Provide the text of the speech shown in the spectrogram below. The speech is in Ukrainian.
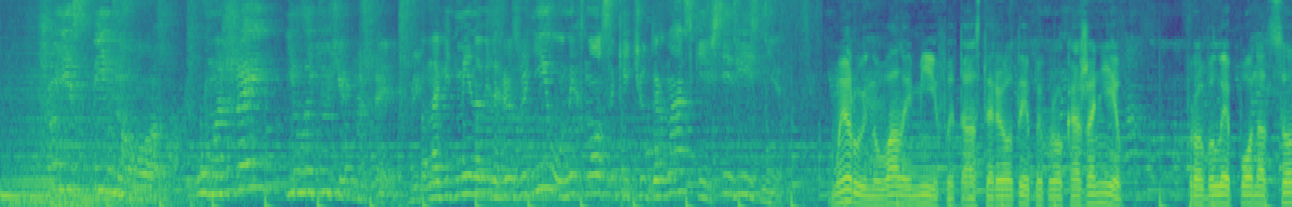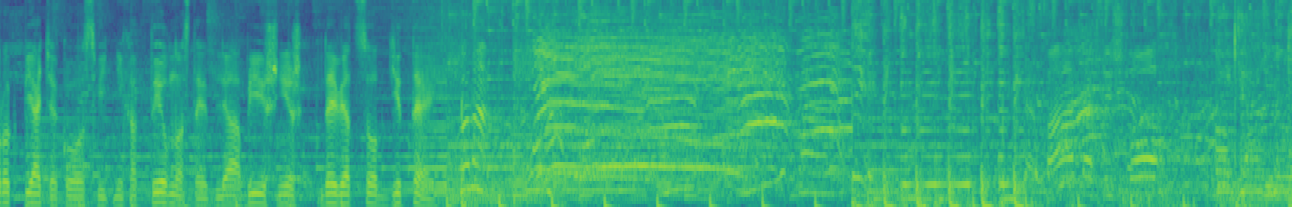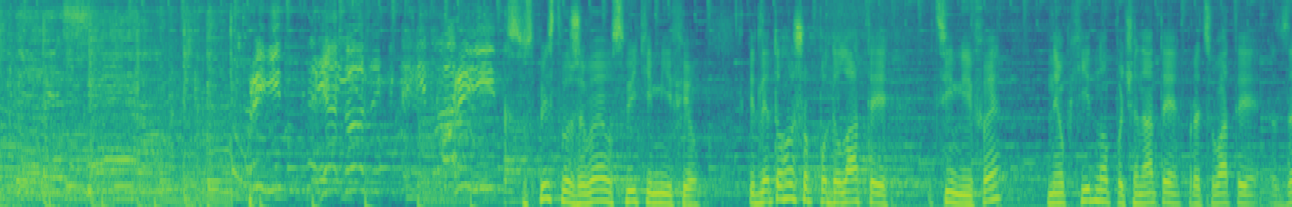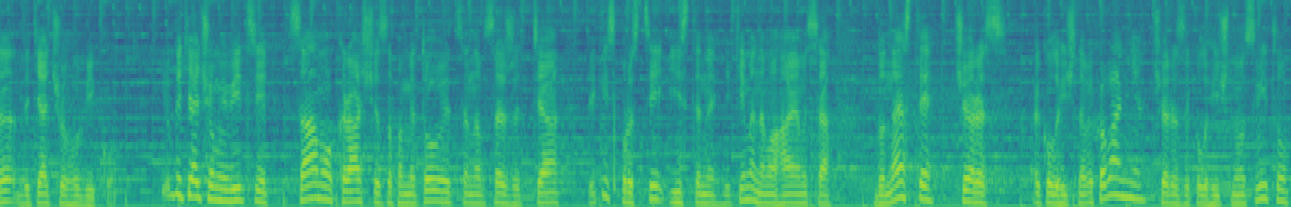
І в летючих мишей? На відміну від гризунів, у них носики чудернацькі і всі різні. Ми руйнували міфи та стереотипи про кажанів. Провели понад 45 екоосвітніх активностей для більш ніж 900 дітей. Суспільство живе у світі міфів. І для того, щоб подолати ці міфи, необхідно починати працювати з дитячого віку. І в дитячому віці саме краще запам'ятовуються на все життя якісь прості істини, які ми намагаємося донести через екологічне виховання, через екологічну освіту,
